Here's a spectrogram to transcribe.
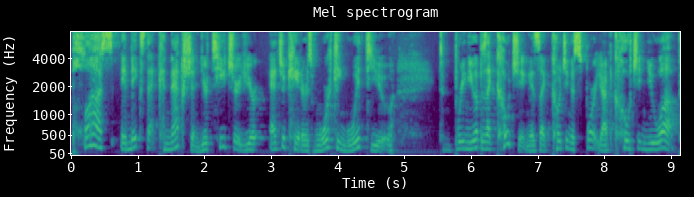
Plus, it makes that connection. Your teacher, your educator is working with you to bring you up. It's like coaching. It's like coaching a sport. I'm coaching you up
